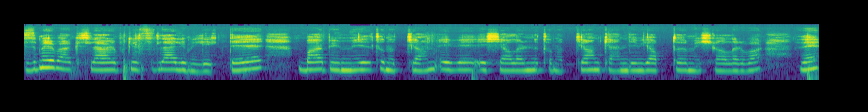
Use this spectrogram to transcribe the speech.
Herkese merhaba arkadaşlar. Bugün sizlerle birlikte Barbie'mi tanıtacağım. Eve eşyalarını tanıtacağım. Kendim yaptığım eşyaları var. Ve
